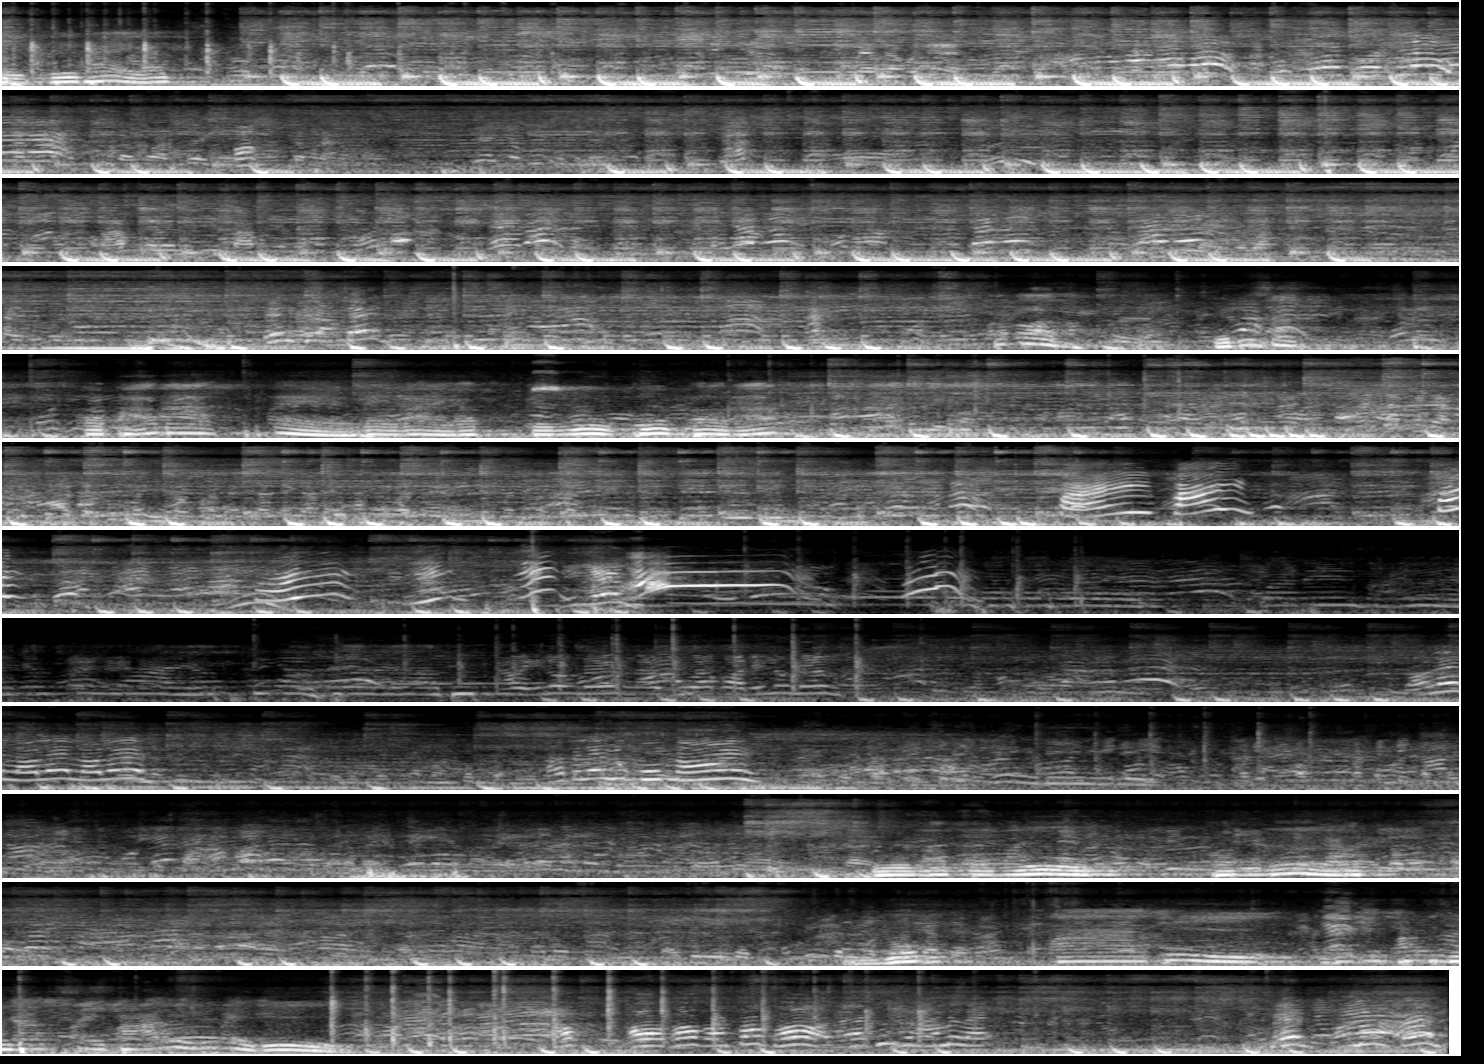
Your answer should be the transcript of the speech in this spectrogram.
แล้วก็ติดคือให้ครับ นักกีฬาพิสุยาใส่ฝาลูกนี้ไม่ดีเอาพอพอก่อนป๊อกพอแหละขึ้นสนามไม่แหละเบนมาหน้าเบน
